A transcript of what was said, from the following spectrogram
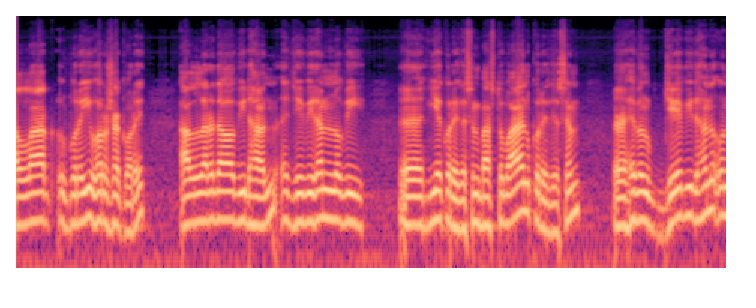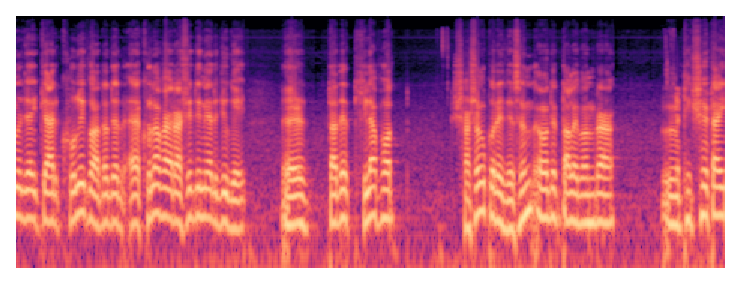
আল্লাহর উপরেই ভরসা করে। আল্লাহর দেওয়া বিধান, যে বিধান নবী ইয়ে করে গেছেন, বাস্তবায়ন করে গেছেন এবং যে বিধান অনুযায়ী চার খলিফা তাদের খোলাফায় রাশিদিনের যুগে তাদের খিলাফত শাসন করে গেছেন, আমাদের তালেবানরা ঠিক সেটাই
